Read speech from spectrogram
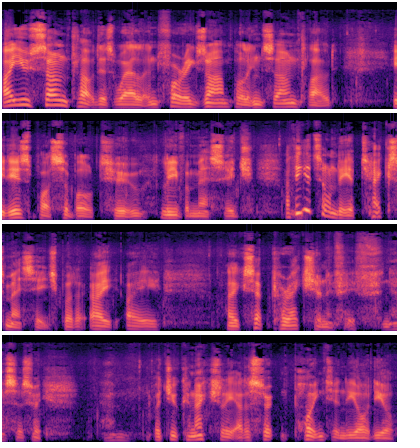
I use SoundCloud as well, and for example, in SoundCloud, it is possible to leave a message. I think it's only a text message, but I I, I accept correction if, if necessary. Um, but you can actually, at a certain point in the audio,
